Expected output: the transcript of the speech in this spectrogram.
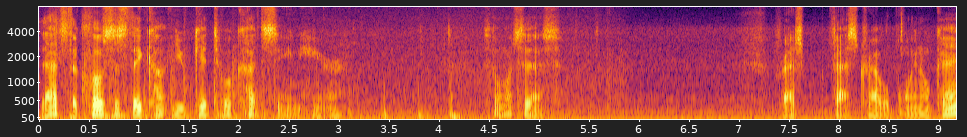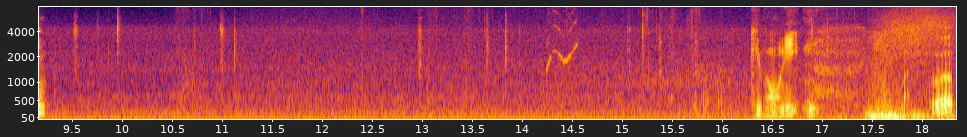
That's the closest they cut you get to a cutscene here. So what's this? Fast fast travel point, okay. Keep on eating. Whoop.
